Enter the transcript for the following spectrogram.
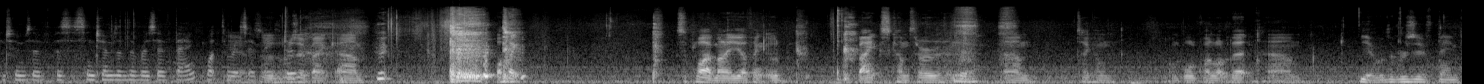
in terms of, is this in terms of the Reserve Bank? What the Yeah, Reserve so Bank the do? Reserve Bank. Um, I think supply of money. I think it would, banks come through and um, take on on board quite a lot of that. Um, Yeah, well the Reserve Bank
